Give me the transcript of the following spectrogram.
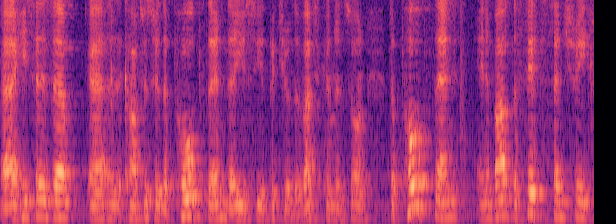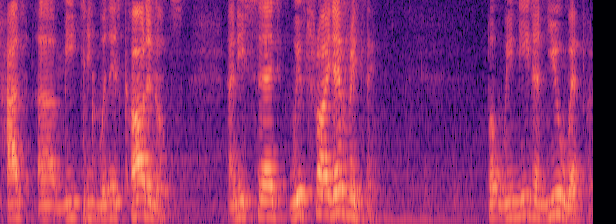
Uh, he says, uh, uh, the cartoon says, the Pope then, there you see a picture of the Vatican and so on. The Pope then, in about the 5th century, had a meeting with his cardinals. And he said, We've tried everything, but we need a new weapon.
